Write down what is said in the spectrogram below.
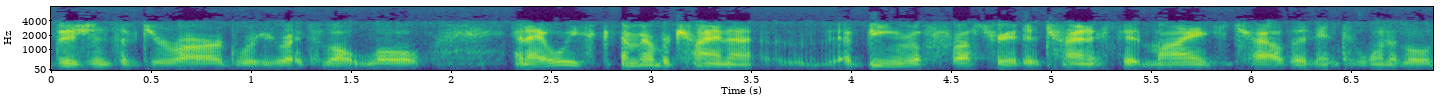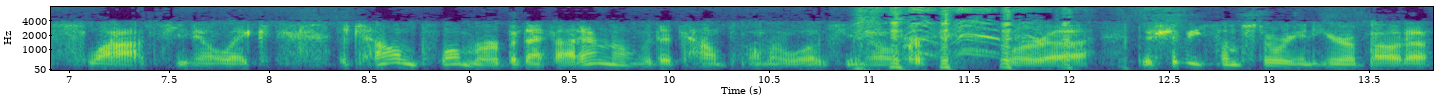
Visions of Gerard, where he writes about Lowell. And I always, I remember trying to, uh, being real frustrated, trying to fit my childhood into one of those slots, you know, like the town plumber. But I thought, I don't know who the town plumber was, you know, or, or uh, there should be some story in here about a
